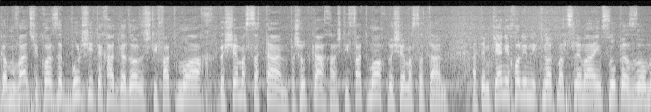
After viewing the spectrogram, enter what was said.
כמובן שכל זה בולשיט אחד גדול, זה שטיפת מוח בשם השטן, פשוט ככה, שטיפת מוח בשם השטן. אתם כן יכולים לקנות מצלמה עם סופר זום,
